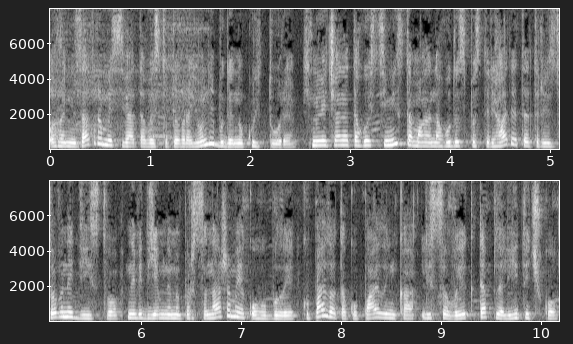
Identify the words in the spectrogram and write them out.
Організаторами свята виступив районний будинок культури. Хмельничани та гості міста мали нагоду спостерігати театралізоване дійство, невід'ємними персонажами якого були Купайло та Купайленька, лісовик, тепле літечко,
